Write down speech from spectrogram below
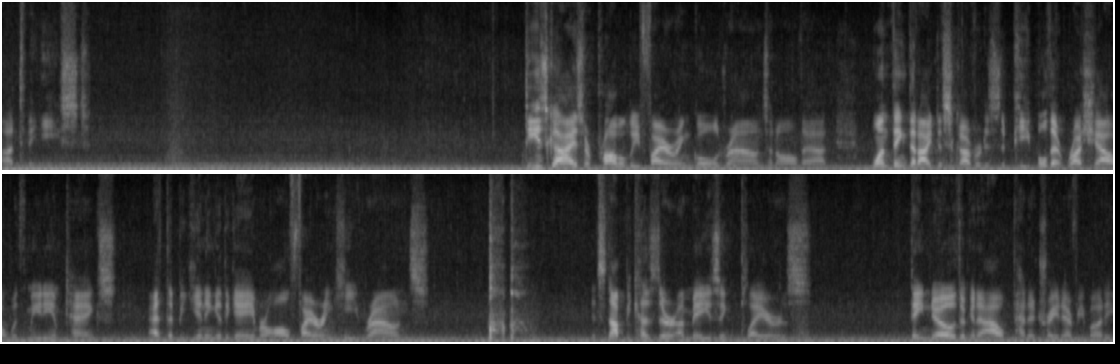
uh, to the east. These guys are probably firing gold rounds and all that. One thing that I discovered is the people that rush out with medium tanks at the beginning of the game are all firing heat rounds. It's not because they're amazing players. They know they're going to out-penetrate everybody.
